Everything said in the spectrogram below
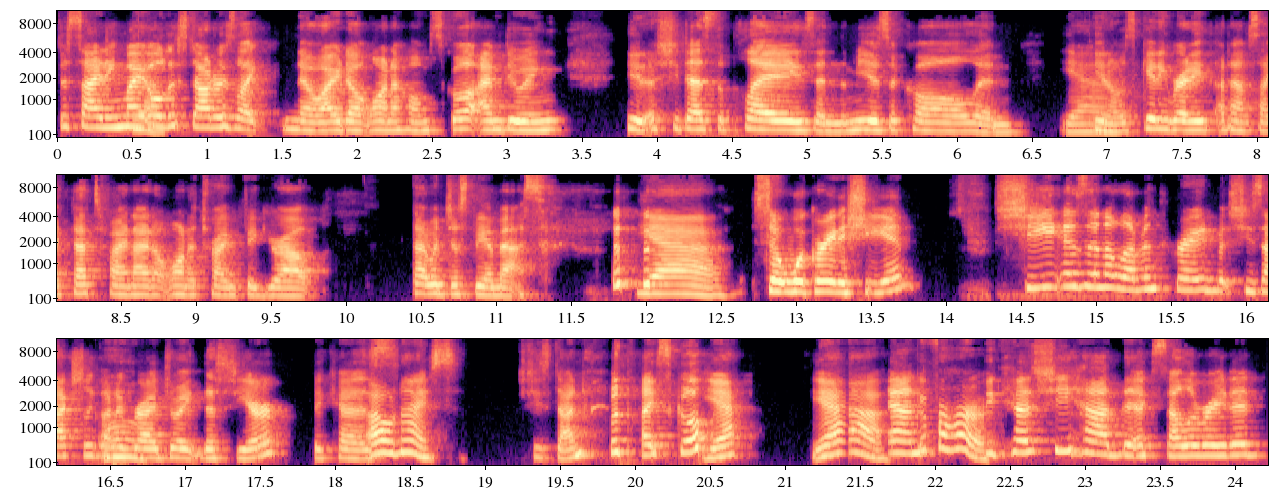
deciding. My yeah. oldest daughter's like, no, I don't want to homeschool. I'm doing, you know, she does the plays and the musical and yeah you know was getting ready and i was like that's fine i don't want to try and figure out that would just be a mess yeah so what grade is she in she is in 11th grade but she's actually going oh. to graduate this year because oh nice she's done with high school yeah yeah and good for her. because she had the accelerated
